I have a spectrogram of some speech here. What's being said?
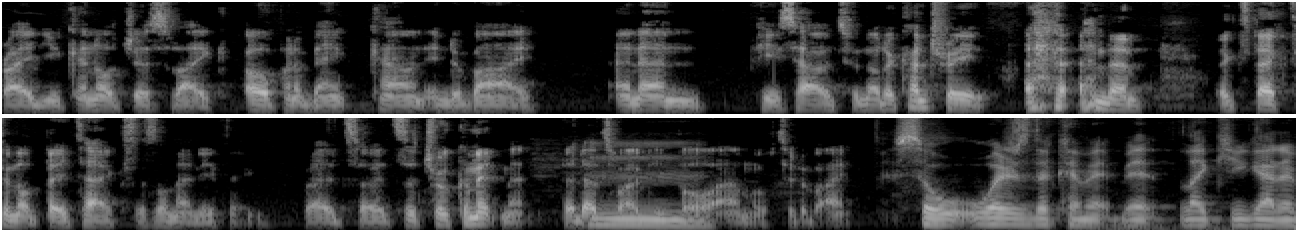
right? You cannot just like open a bank account in Dubai and then peace out to another country and then expect to not pay taxes on anything right? So it's a true commitment but that's mm. why people uh, move to dubai. So what is the commitment? Like you got to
